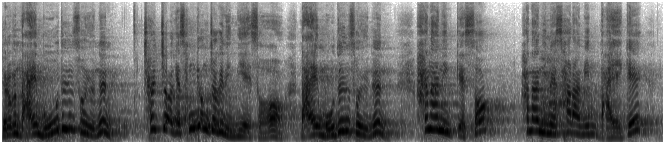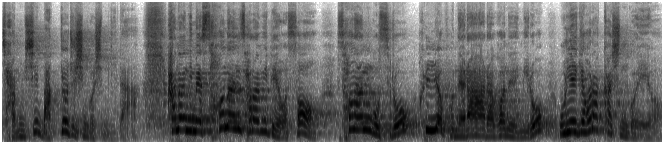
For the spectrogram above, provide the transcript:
여러분 나의 모든 소유는 철저하게 성경적인 의미에서 나의 모든 소유는 하나님께서 하나님의 사람인 나에게 잠시 맡겨주신 것입니다. 하나님의 선한 사람이 되어서 선한 곳으로 흘려보내라 라고 하는 의미로 우리에게 허락하신 거예요.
